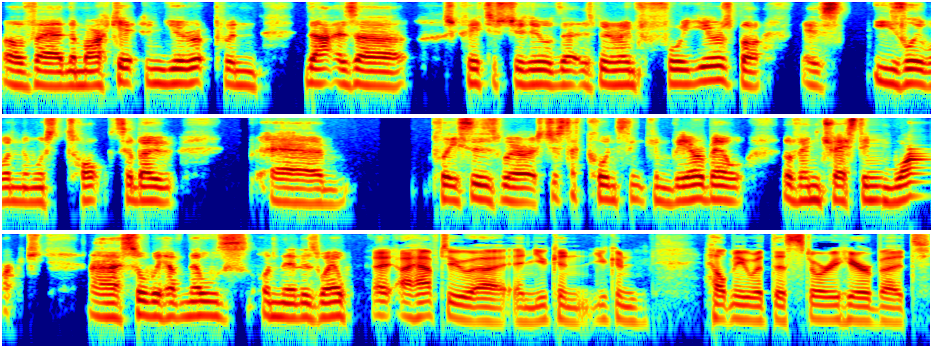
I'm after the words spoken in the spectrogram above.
of uh, the market in Europe. And that is a creative studio that has been around for four years, but it's easily one of the most talked about um, places where it's just a constant conveyor belt of interesting work. Uh, so we have Nils on there as well. I, I have to, uh, and you can you can help me with this story here, but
